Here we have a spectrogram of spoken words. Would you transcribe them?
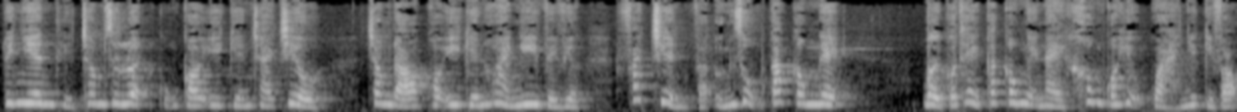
Tuy nhiên thì trong dư luận cũng có ý kiến trái chiều trong đó có ý kiến hoài nghi về việc phát triển và ứng dụng các công nghệ, bởi có thể các công nghệ này không có hiệu quả như kỳ vọng.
